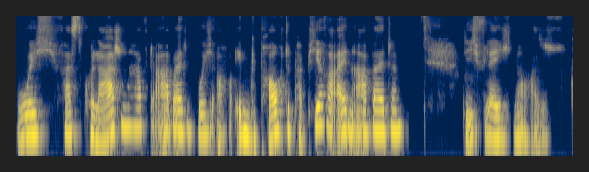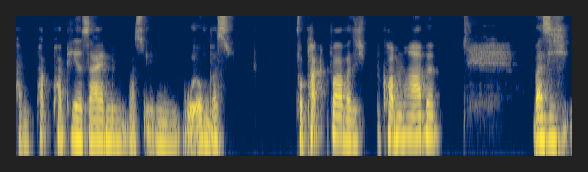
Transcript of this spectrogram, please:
wo ich fast collagenhaft arbeite, wo ich auch eben gebrauchte Papiere einarbeite, die ich vielleicht noch, also es kann Packpapier sein, was eben, wo irgendwas verpackt war, was ich bekommen habe, was ich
